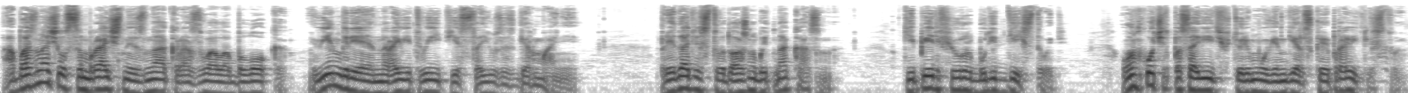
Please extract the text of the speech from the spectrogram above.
Обозначился мрачный знак развала блока. Венгрия норовит выйти из союза с Германией. Предательство должно быть наказано. Теперь фюрер будет действовать. Он хочет посадить в тюрьму венгерское правительство.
